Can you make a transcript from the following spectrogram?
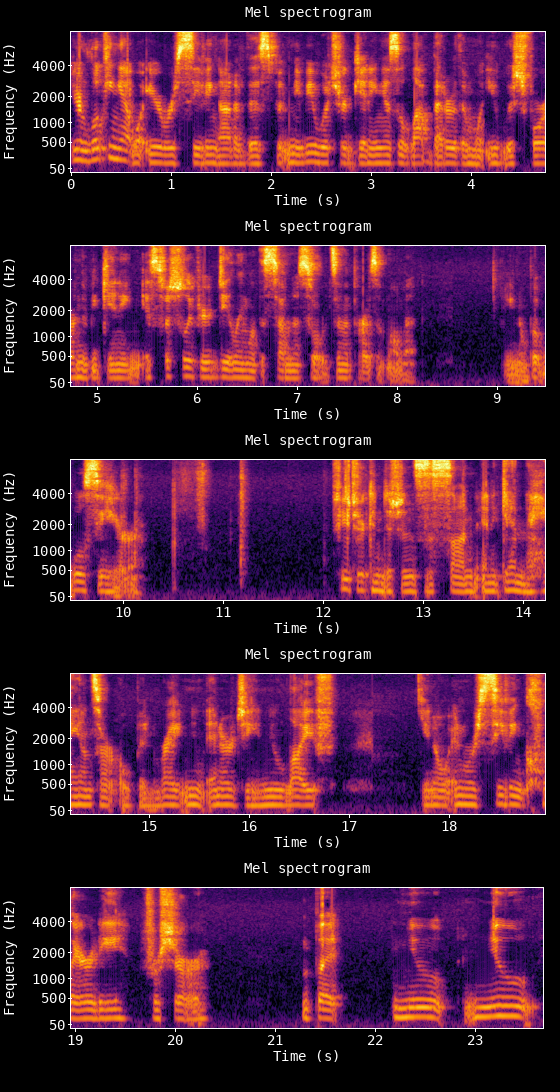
you're looking at what you're receiving out of this, but maybe what you're getting is a lot better than what you wished for in the beginning, especially if you're dealing with the Seven of Swords in the present moment. You know, but we'll see here. Future conditions, the sun. And again, the hands are open, right? New energy, new life, you know, and receiving clarity for sure. But new new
